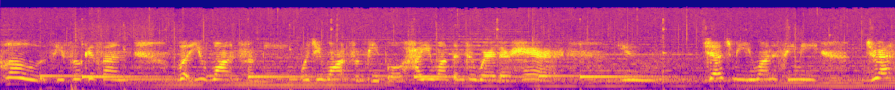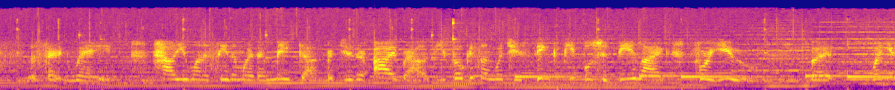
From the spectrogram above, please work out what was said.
clothes. You focus on what you want from me, what you want from people, how you want them to wear their hair. You judge me. You want to see me dress a certain way, how you want to see them wear their makeup or do their eyebrows. You focus on what you think people should be like for you. But when you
